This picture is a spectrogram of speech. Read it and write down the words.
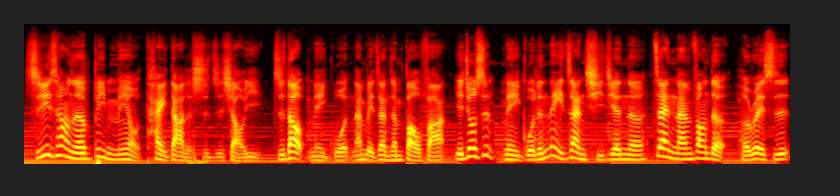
实际上呢，并没有。太大的实质效益，直到美国南北战争爆发，也就是美国的内战期间呢，在南方的何瑞斯、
